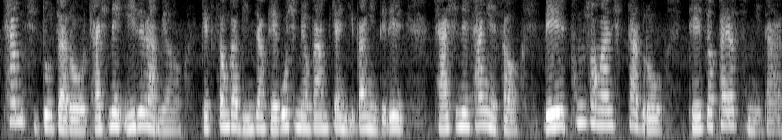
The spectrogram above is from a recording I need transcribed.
참 지도자로 자신의 일을 하며 백성과 민장 150명과 함께한 이방인들을 자신의 상에서 매일 풍성한 식탁으로 대접하였습니다.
